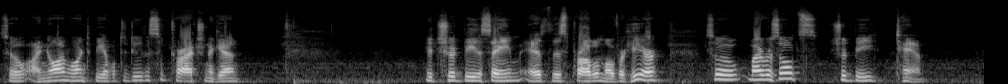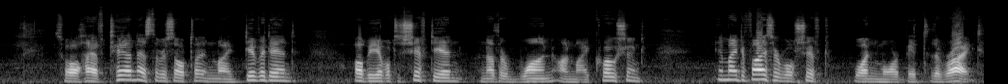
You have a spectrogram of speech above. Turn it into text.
So I know I'm going to be able to do the subtraction again. It should be the same as this problem over here. So my results should be 10. So I'll have 10 as the result in my dividend. I'll be able to shift in another 1 on my quotient, and my divisor will shift one more bit to the right.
